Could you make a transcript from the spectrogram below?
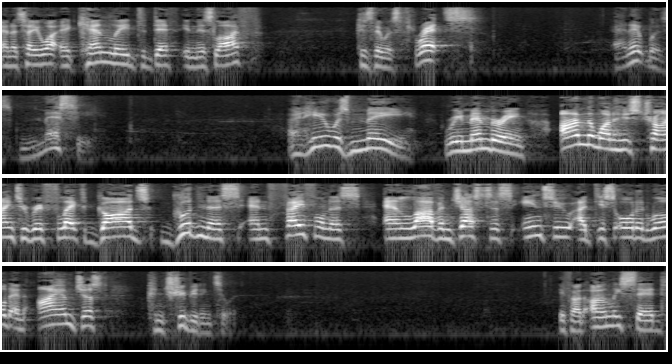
And I tell you what, it can lead to death in this life because there was threats and it was messy. And here was me remembering I'm the one who's trying to reflect God's goodness and faithfulness and love and justice into a disordered world, and I am just contributing to it. If I'd only said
